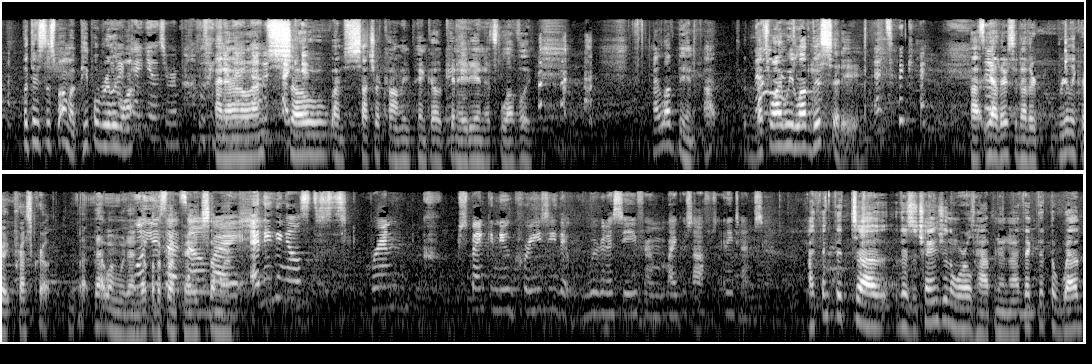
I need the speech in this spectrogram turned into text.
but there's this moment. People really I want. you as a Republican. I know. I'm so I'm such a commie pinko Canadian. It's lovely. I love being. I, that's No, why we that's love okay. this city. That's okay. Uh, So- yeah, there's another really great press quote. That, that one would end We'll up on the front page somewhere. soundbite. Anything else brand spanking new crazy that we're going to see from Microsoft anytime soon? I think that uh, there's a change in the world happening, and I think that the web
